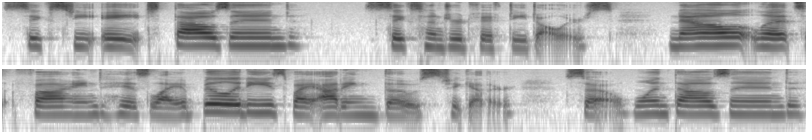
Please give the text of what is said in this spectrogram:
$68,650. Now let's find his liabilities by adding those together. So 1,000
